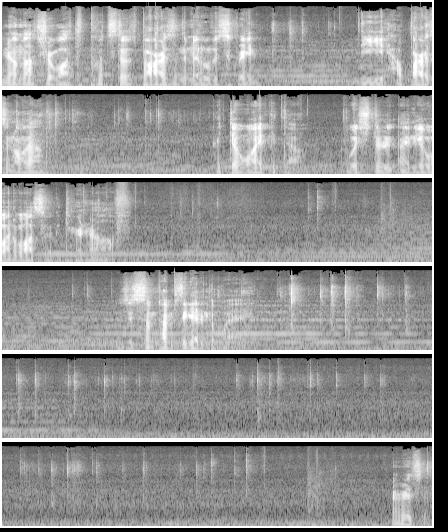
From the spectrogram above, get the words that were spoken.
You know, I'm not sure what puts those bars in the middle of the screen. The help bars and all that. I don't like it though. I wish there, I knew what it was so I could turn it off. It's just sometimes they get in the way. Where is it?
